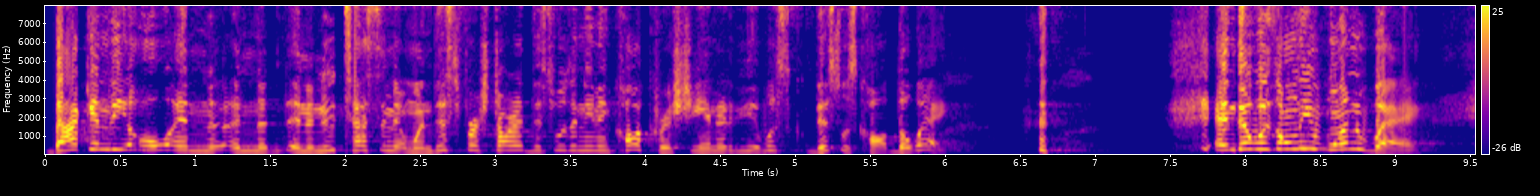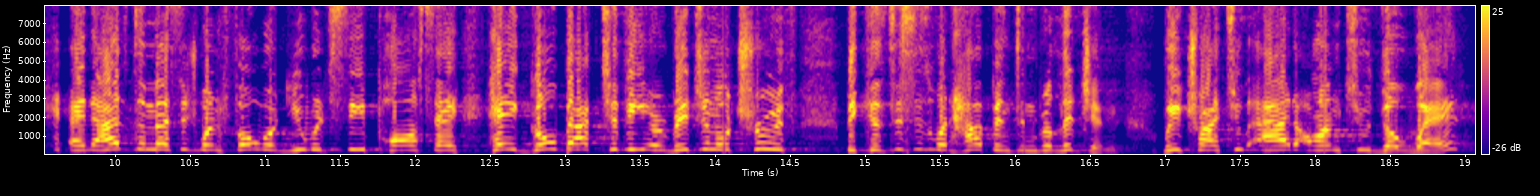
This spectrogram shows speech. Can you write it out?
Back in the, Old, in, in, the, in the New Testament, when this first started, this wasn't even called Christianity. It was, this was called the way. and there was only one way. And as the message went forward, you would see Paul say, Hey, go back to the original truth because this is what happens in religion. We try to add on to the way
